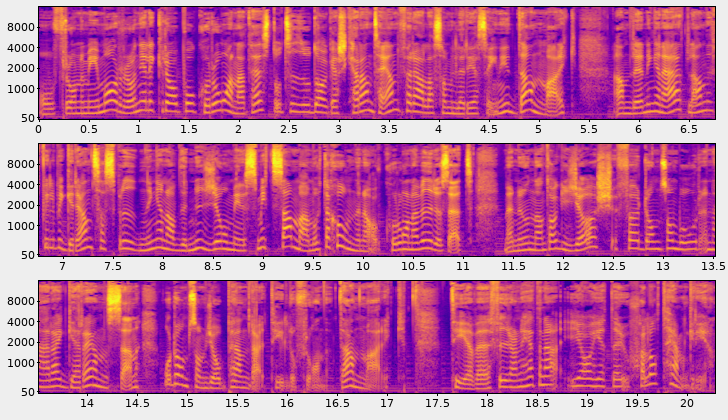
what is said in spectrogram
Och från och med imorgon gäller krav på coronatest och tio dagars karantän för alla som vill resa in i Danmark. Anledningen är att landet vill begränsa spridningen av de nya och mer smittsamma mutationerna av coronaviruset. Men undantag görs för de som bor nära gränsen och de som jobbpendlar till och från Danmark. TV4-nyheterna, jag heter Charlotte Hemgren.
